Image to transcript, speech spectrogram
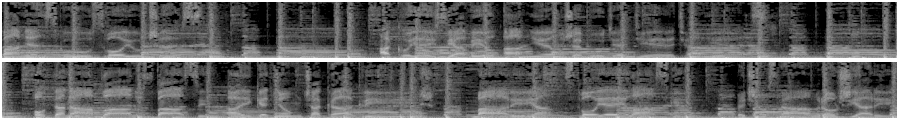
panenskú svoju čest. Ako jej zjavil aniel, že bude dieťa niesť. Oddaná plánu spásy, aj keď ňom čaká kríž. Mária, z tvojej lásky, večnosť nám rozžiariš.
